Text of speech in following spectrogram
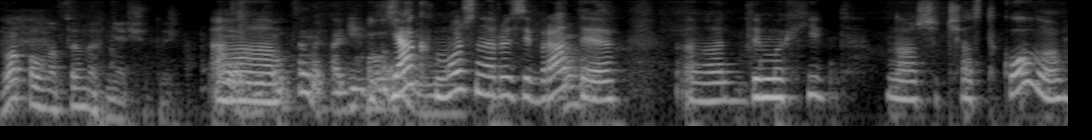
Два полноценных дня, считай. А, Полноценный, один полноценный. Як можна розібрати е, димохід наш частково,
